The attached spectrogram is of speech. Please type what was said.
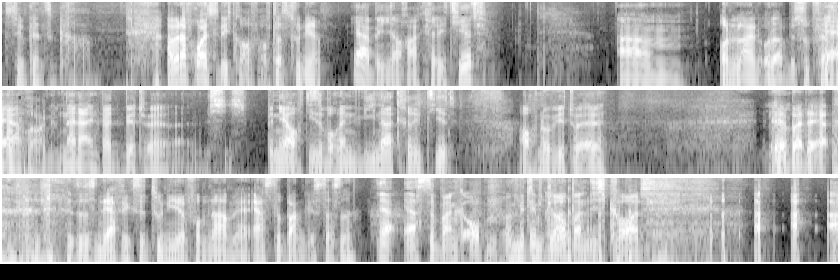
Aus dem ganzen Kram. Aber da freust du dich drauf, auf das Turnier. Ja, bin ich auch akkreditiert. Ähm, Online oder bist du fest ja, ja. nach Prag? Nein, nein, vir- virtuell. Ich, ich bin ja auch diese Woche in Wien akkreditiert. Auch nur virtuell. Äh, bei der, das nervigste Turnier vom Namen her. Erste Bank ist das, ne? Ja, erste Bank Open. Und mit dem Glaub an dich Court.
